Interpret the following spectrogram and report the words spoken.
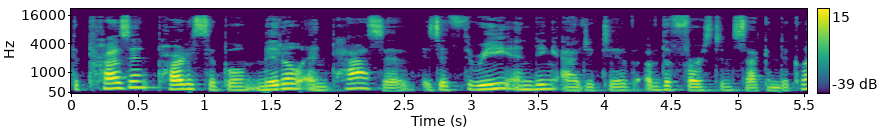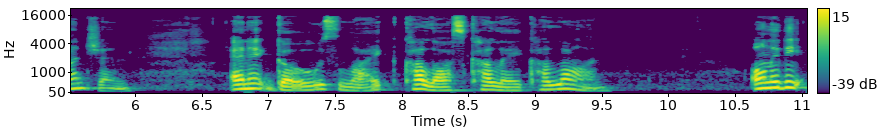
the present participle middle and passive is a three ending adjective of the first and second declension, and it goes like kalos, kale, kalon. Only the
